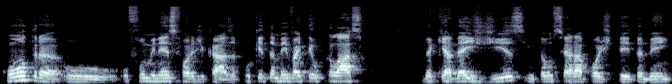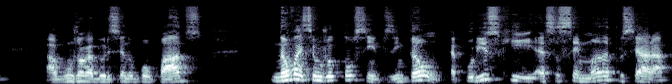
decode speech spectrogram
contra o, o Fluminense fora de casa, porque também vai ter o clássico daqui a 10 dias, então o Ceará pode ter também alguns jogadores sendo poupados. Não vai ser um jogo tão simples. Então, é por isso que essa semana para o Ceará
